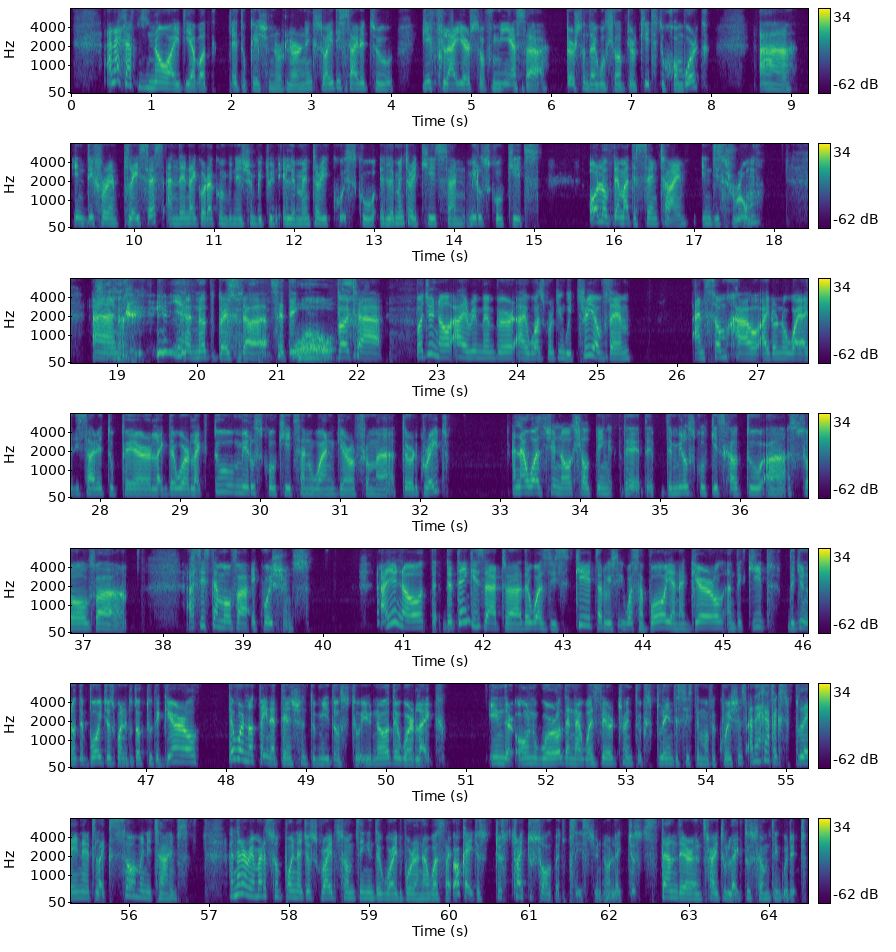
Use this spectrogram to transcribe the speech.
And I have no idea about education or learning. So I decided to give flyers of me as a person that will help your kids do homework uh, in different places. And then I got a combination between elementary school, elementary kids and middle school kids, all of them at the same time in this room. And yeah, not the best uh, setting. Whoa. But uh, but you know, I remember I was working with three of them and somehow i don't know why i decided to pair like there were like two middle school kids and one girl from a uh, third grade and I was, you know, helping the, the, the middle school kids how to uh, solve uh, a system of uh, equations. And you know, th- the thing is that uh, there was this kid that was it was a boy and a girl, and the kid, the, you know, the boy just wanted to talk to the girl. They were not paying attention to me, those two. You know, they were like in their own world and I was there trying to explain the system of equations. And I have explained it like so many times. And then I remember at some point I just write something in the whiteboard and I was like, okay, just just try to solve it, please. You know, like just stand there and try to like do something with it.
